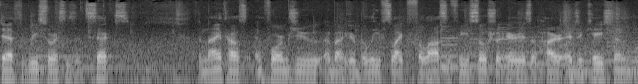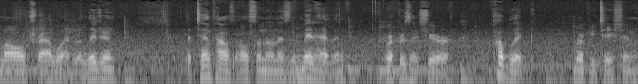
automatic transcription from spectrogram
death, resources, and sex. The ninth house informs you about your beliefs like philosophy, social areas of higher education, law, travel, and religion. The tenth house, also known as the midheaven, represents your public reputation,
